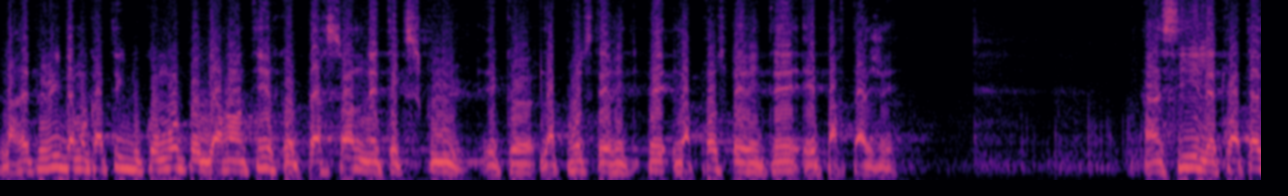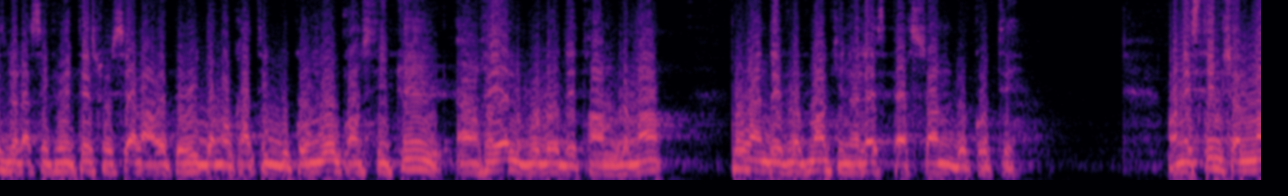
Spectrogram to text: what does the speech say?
la République démocratique du Congo peut garantir que personne n'est exclu et que la prospérité, est partagée. Ainsi, l'étroitesse de la sécurité sociale en République démocratique du Congo constitue un réel boulot d'étranglement pour un développement qui ne laisse personne de côté. On estime seulement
